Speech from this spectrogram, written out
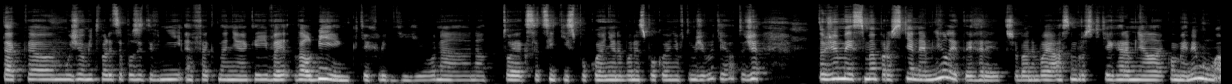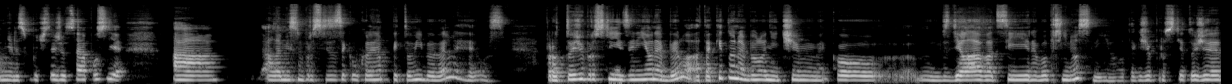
tak uh, můžou mít velice pozitivní efekt na nějaký well-being těch lidí, jo? Na, na to, jak se cítí spokojeně nebo nespokojeně v tom životě. Jo? To, že, to, že my jsme prostě neměli ty hry třeba, nebo já jsem prostě těch her měla jako minimum a měli jsme počítač docela pozdě. A, ale my jsme prostě zase koukali na pitomý Beverly Hills protože prostě nic jiného nebylo a taky to nebylo ničím jako mm, vzdělávací nebo přínosný. Jo. Takže prostě to že,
